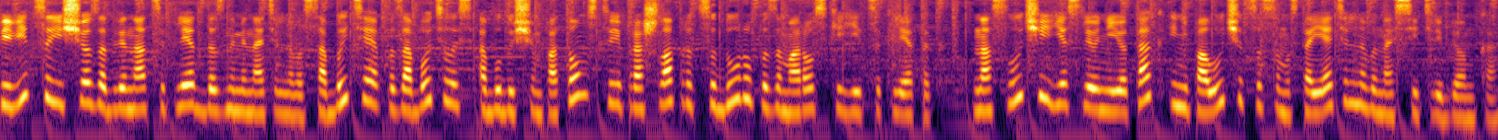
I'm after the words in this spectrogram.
Певица еще за 12 лет до знаменательного события позаботилась о будущем потомстве и прошла процедуру по заморозке яйцеклеток, на случай, если у нее так и не получится самостоятельно выносить ребенка.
